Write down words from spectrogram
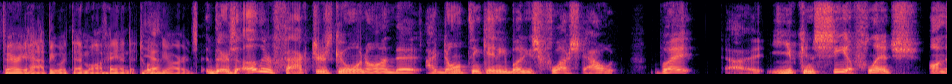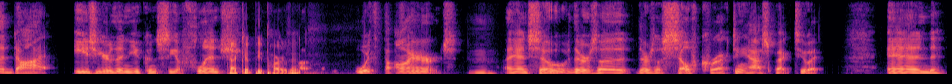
very happy with them offhand at 12 yeah. yards. There's other factors going on that I don't think anybody's flushed out, but uh, you can see a flinch on the dot easier than you can see a flinch. That could be part of it. Uh, with the irons. Mm. And so there's a there's a self-correcting aspect to it. And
